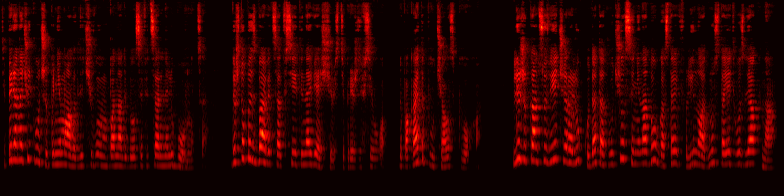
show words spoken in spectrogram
Теперь она чуть лучше понимала, для чего ему понадобилась официальная любовница. Да чтобы избавиться от всей этой навязчивости прежде всего. Но пока это получалось плохо. Ближе к концу вечера Люк куда-то отлучился, ненадолго оставив Лину одну стоять возле окна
